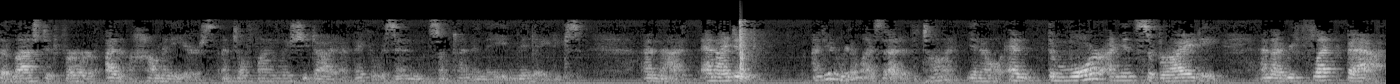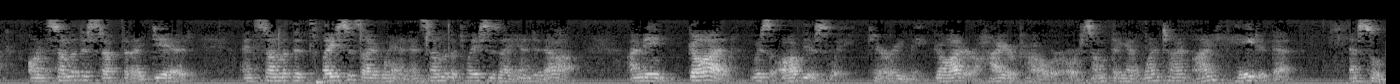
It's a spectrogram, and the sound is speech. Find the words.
that lasted for I don't know how many years until finally she died. I think it was in sometime in the mid 80s, and that and I didn't I didn't realize that at the time, you know. And the more I'm in sobriety and I reflect back on some of the stuff that I did and some of the places I went and some of the places I ended up. I mean, God was obviously carrying me, God or a higher power or something. At one time, I hated that SOB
